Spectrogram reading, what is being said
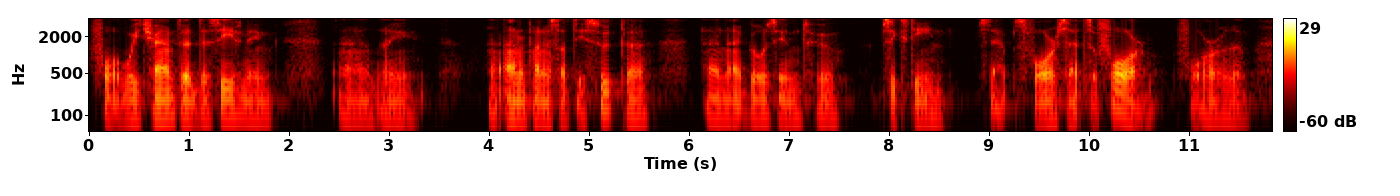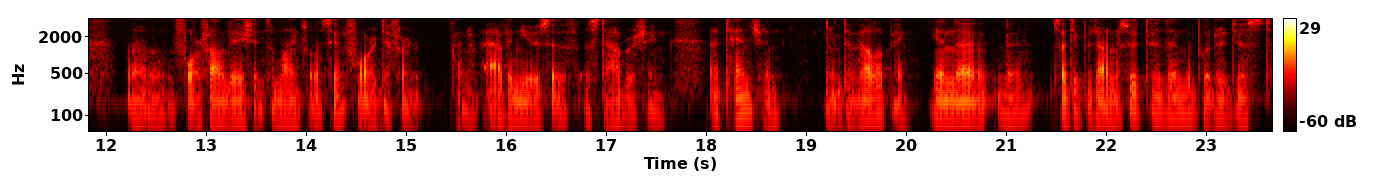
four. We chanted this evening uh, the Anapanasati Sutta, and that goes into 16 steps, four sets of four, four of the uh, four foundations of mindfulness in four different kind of avenues of establishing attention and developing. in the, the Satipatthana Sutta, then the Buddha just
